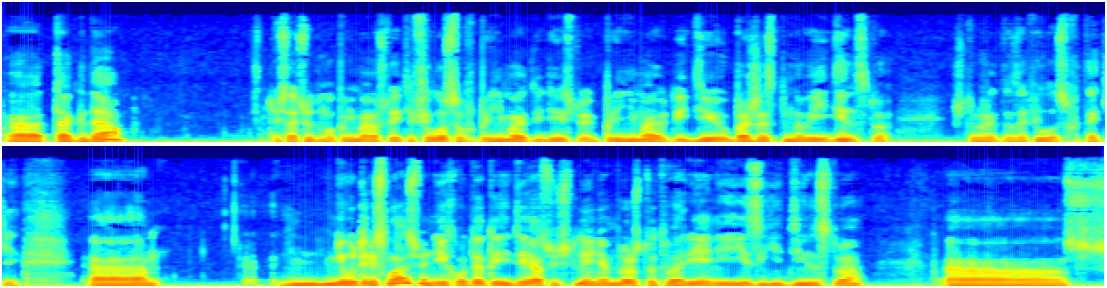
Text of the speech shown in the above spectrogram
Э, тогда, то есть отсюда мы понимаем, что эти философы принимают идею, принимают идею божественного единства. Что же это за философы такие? Не утряслась у них вот эта идея осуществления множества творений из единства, что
